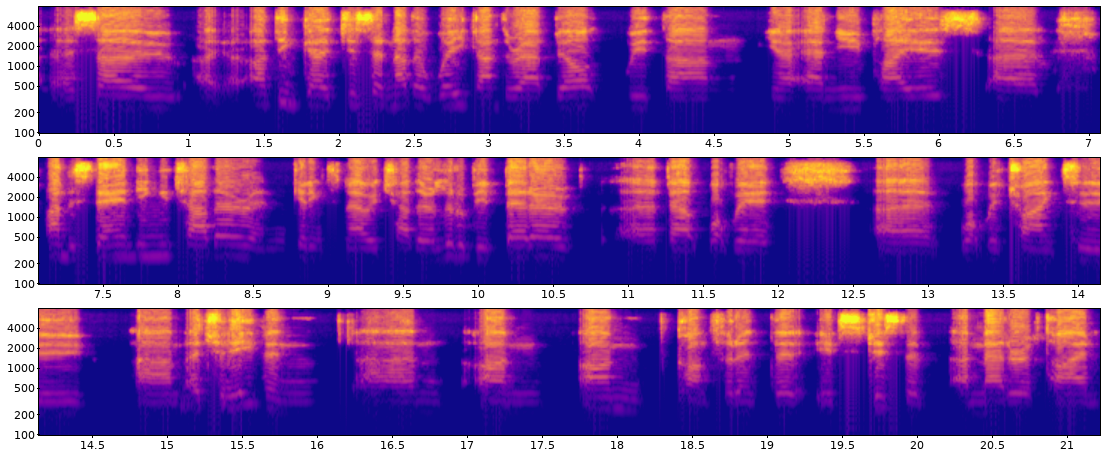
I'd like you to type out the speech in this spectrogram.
Uh, so I, I think uh, just another week under our belt with um, you know our new players, uh, understanding each other and getting to know each other a little bit better uh, about what we're uh, what we're trying to um, achieve, and um, I'm I'm confident that it's just a, a matter of time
